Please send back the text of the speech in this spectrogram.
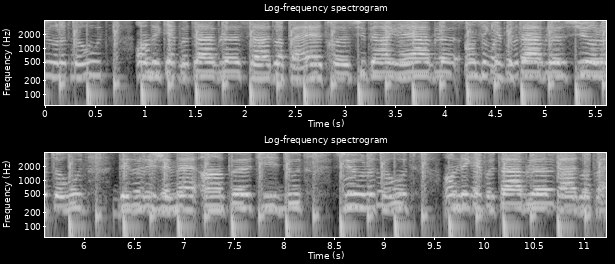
sur l'autoroute. On est capotable, ça doit pas être super agréable. On est capotable sur l'autoroute. Désolé, jamais un petit doute sur l'autoroute. On est capotable, ça doit pas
